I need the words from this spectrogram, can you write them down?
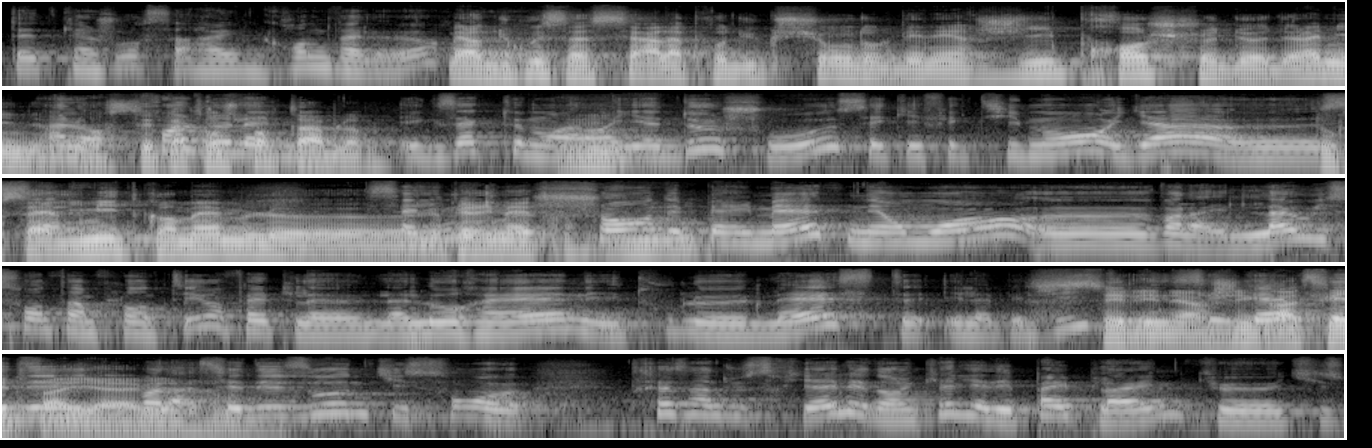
peut-être qu'un jour ça aura une grande valeur. Mais alors du coup, ça sert à la production d'énergie proche de, la mine. Alors c'est pas transportable. Exactement. Alors il y a deux choses, c'est qu'effectivement il y a. Euh, donc ça limite quand même le, ça limite périmètre. Le champ des mhm. périmètres. Néanmoins, euh, voilà, là où ils sont implantés, en fait, la, Lorraine et tout l'est et la Belgique. C'est l'énergie gratuite. voilà, c'est des zones qui sont euh, très industrielles et dans lesquelles il y a des pipelines qui,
